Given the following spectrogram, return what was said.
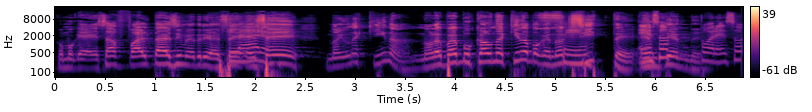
Como que esa falta de simetría. Ese, Claro. ese. No hay una esquina. No le puedes buscar una esquina porque no Sí. existe. Eso, ¿Entiendes? por eso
